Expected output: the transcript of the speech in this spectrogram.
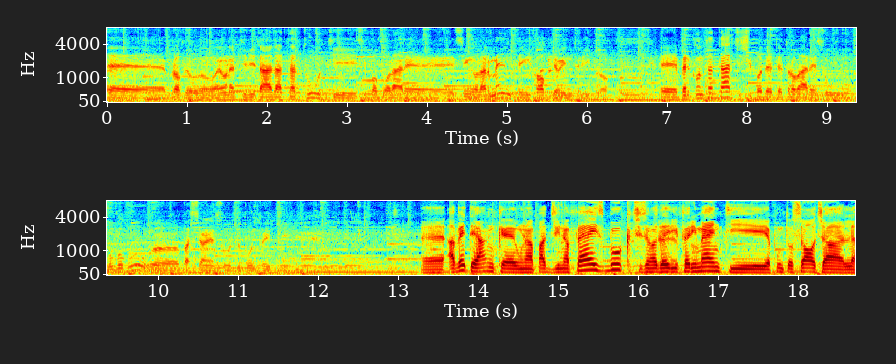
Eh, proprio è un'attività adatta a tutti, si può volare singolarmente, in coppia o in triplo. Eh, per contattarci ci potete trovare su www.passionesud.it. Eh, avete anche una pagina Facebook, ci sono dei Certo. riferimenti appunto social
